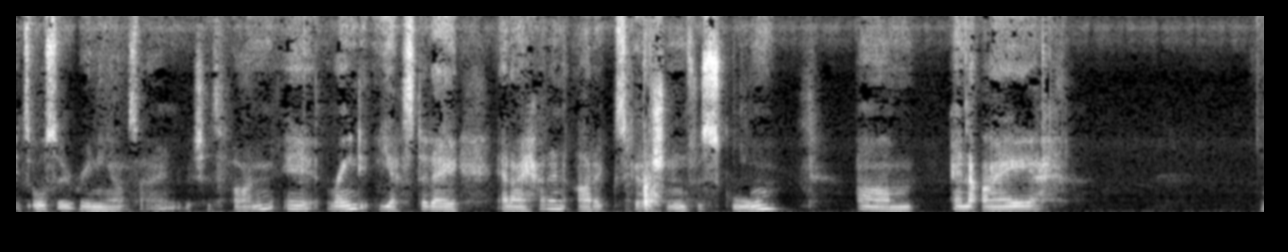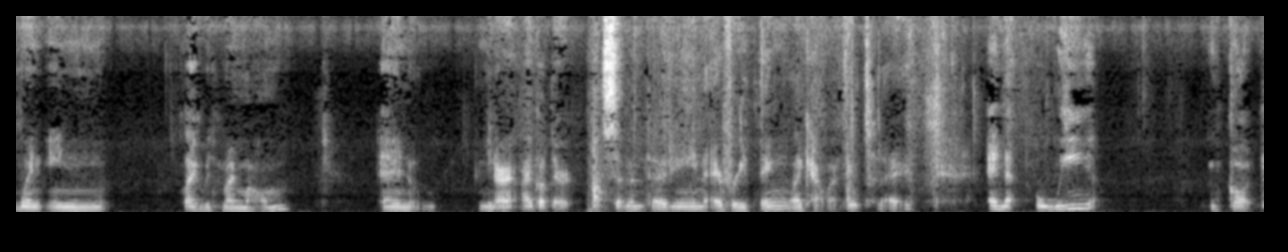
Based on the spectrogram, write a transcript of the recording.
It's also raining outside, which is fun. It rained yesterday, and I had an art excursion for school. Um, and I went in like with my mum, and you know I got there at seven thirty and everything, like how I feel today, and we got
